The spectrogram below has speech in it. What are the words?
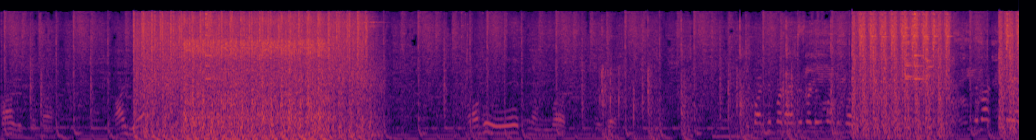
कहाँ गिरता था आ गया अबे एक नंबर ऊपर से पड़ा ऊपर ऊपर ऊपर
